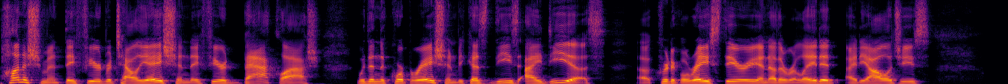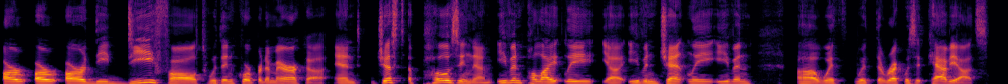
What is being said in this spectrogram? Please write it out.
punishment, they feared retaliation, they feared backlash within the corporation because these ideas, uh, critical race theory and other related ideologies, are, are, are the default within corporate America. And just opposing them, even politely, even gently, even uh, with, with the requisite caveats,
